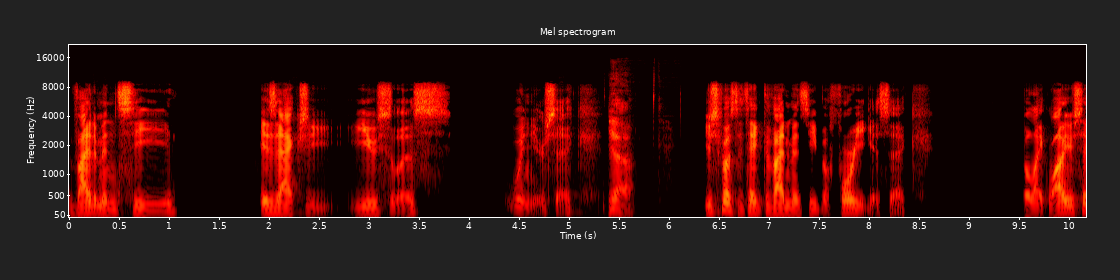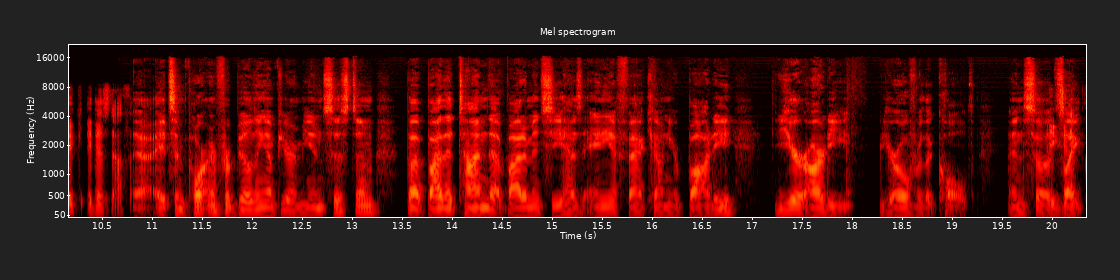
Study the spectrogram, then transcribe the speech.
vitamin C is actually useless when you're sick. Yeah. You're supposed to take the vitamin C before you get sick, but like while you're sick, it does nothing. Yeah, it's important for building up your immune system, but by the time that vitamin C has any effect on your body, you're already you're over the cold. And so it's like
